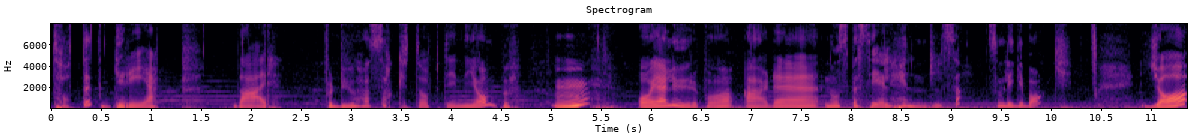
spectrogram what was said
tagit ett grepp där, för du har sagt upp din jobb. Mm. Och jag lurar på, är det någon speciell händelse som ligger bak? Ja,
